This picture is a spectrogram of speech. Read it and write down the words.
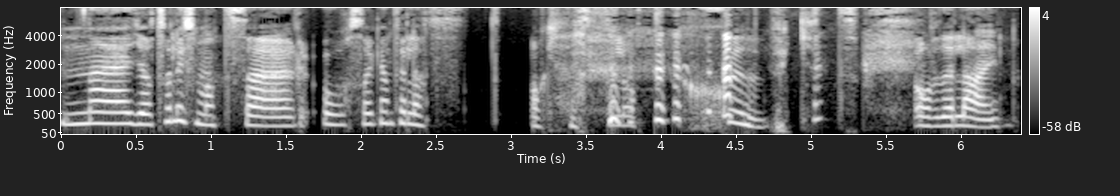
Nej, jag tror liksom att så här, orsaken till att... Okej, förlåt. Sjukt of the line.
